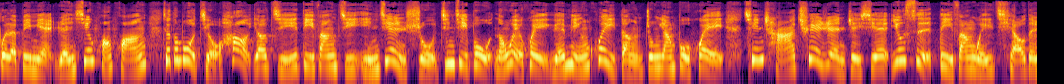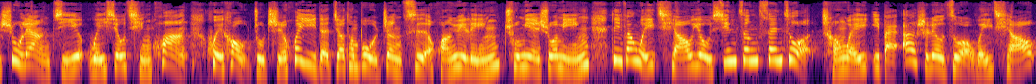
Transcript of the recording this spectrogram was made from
为了避免人心惶惶，交通部九号邀集地方及营建署、经济部。农委会、原民会等中央部会清查确认这些优四地方围桥的数量及维修情况。会后主持会议的交通部政次黄玉玲出面说明，地方围桥又新增三座，成为一百二十六座围桥。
